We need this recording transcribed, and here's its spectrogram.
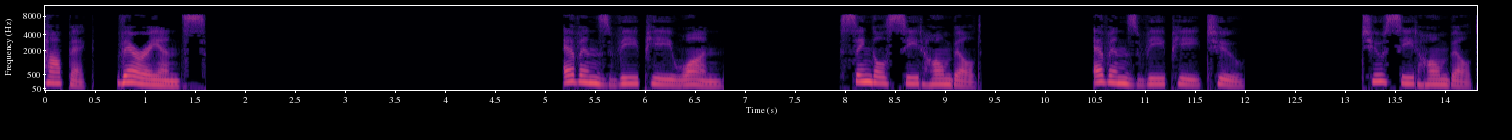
Topic: Variants. Evans VP1 Single-seat homebuilt Evans VP2 Two-seat homebuilt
